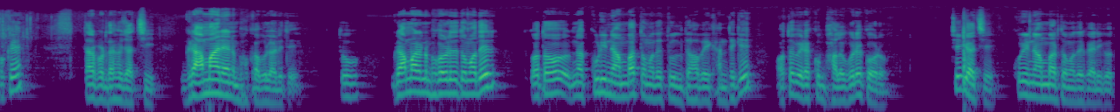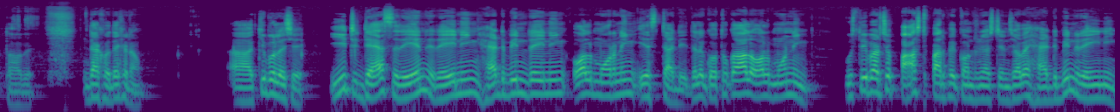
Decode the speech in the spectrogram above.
ওকে? তারপর দেখো যাচ্ছি। গ্রামার অ্যান্ড ভোকাবুলারিতে তো। গ্রামার অ্যান্ড ভোকাবুলারিতে তোমাদের কত না কুড়ি নাম্বার তোমাদের তুলতে হবে এখান থেকে। অতএব এটা খুব ভালো করে করো। ঠিক আছে, কুড়ি নাম্বার তোমাদের ক্যারি করতে হবে। দেখো, দেখে নাও। কি বলেছে? It dash rain raining had been raining all morning a study তাহলে গতকাল অল মর্নিং বুঝতেই পারছ পাস্ট পারফেক্ট কন্টিনিউয়াস টেন্স হবে হ্যাড বিন রেইনিং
